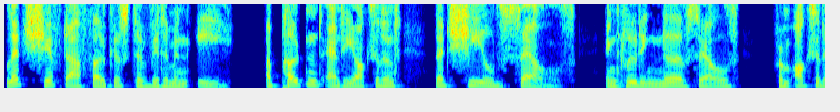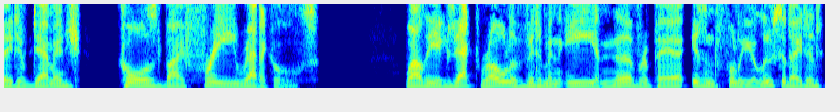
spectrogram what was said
Let's shift our focus to vitamin E, a potent antioxidant that shields cells, including nerve cells, from oxidative damage caused by free radicals. While the exact role of vitamin E in nerve repair isn't fully elucidated,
